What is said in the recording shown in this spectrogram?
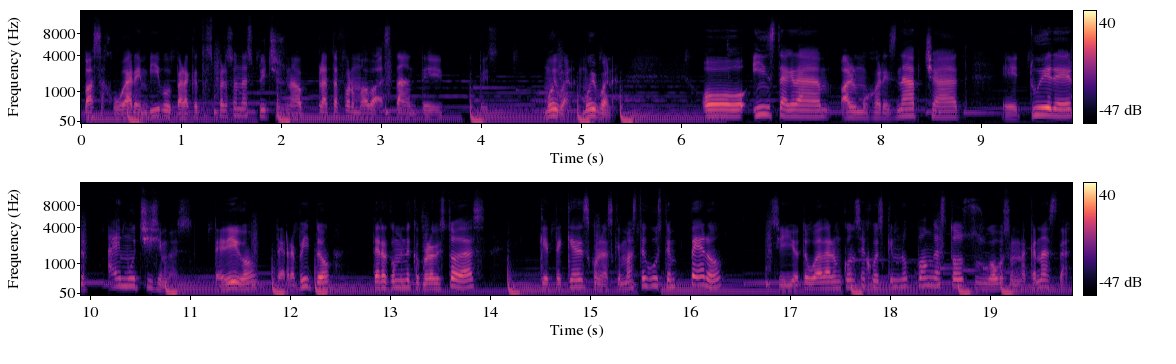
vas a jugar en vivo y para que otras personas, Twitch es una plataforma bastante, pues, muy buena, muy buena. O Instagram, a lo mejor Snapchat, Twitter, hay muchísimas. Te digo, te repito, te recomiendo que pruebes todas, que te quedes con las que más te gusten, pero si yo te voy a dar un consejo es que no pongas todos tus huevos en una canasta.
